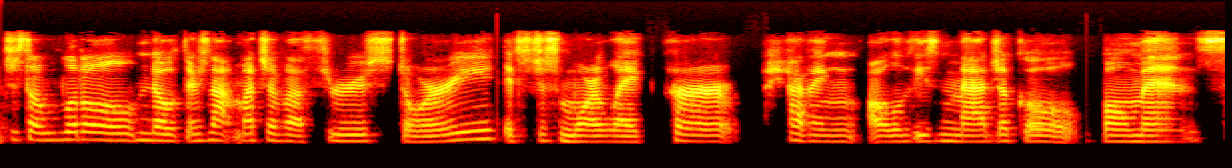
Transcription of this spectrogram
just a little note. There's not much of a through story. It's just more like her having all of these magical moments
